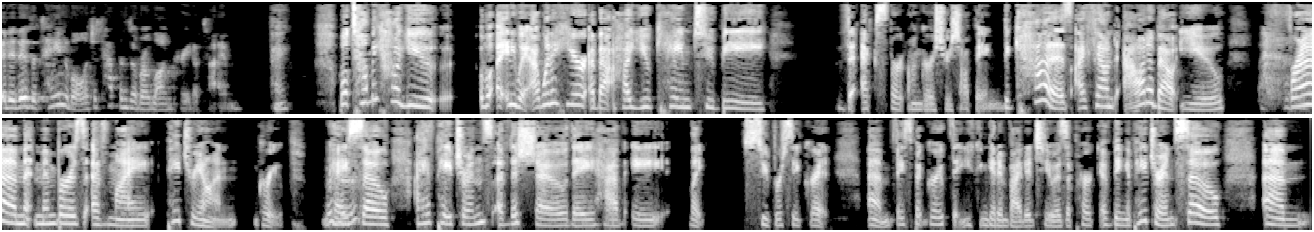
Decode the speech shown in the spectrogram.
but it is attainable. It just happens over a long period of time. Okay. Well, tell me how you, well, anyway, I want to hear about how you came to be the expert on grocery shopping because I found out about you from members of my Patreon group. Okay. Mhm. So I have patrons of this show. They have a super secret um, Facebook group that you can get invited to as a perk of being a patron. So um,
